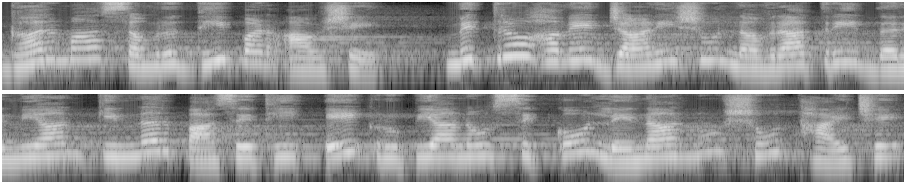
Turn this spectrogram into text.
ઘરમાં સમૃદ્ધિ પણ આવશે. મિત્રો, હવે જાણીશું નવરાત્રી દરમિયાન કિન્નર પાસેથી એક રૂપિયાનો સિક્કો લેનારનું શું થાય છે?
